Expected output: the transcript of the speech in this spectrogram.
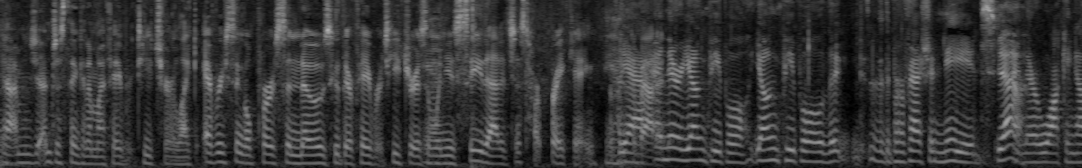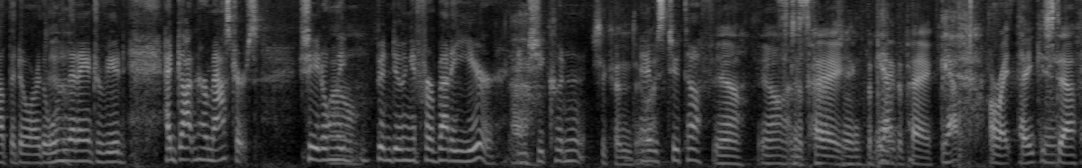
Yeah, I'm, I'm just thinking of my favorite teacher. Like every single person knows who their favorite teacher is, yeah. and when you see that, it's just heartbreaking. Yeah, yeah and it. they're young people, young people that the profession needs. Yeah, and they're walking out the door. The yeah. woman that I interviewed had gotten her master's. She had only wow. been doing it for about a year, and ah. she couldn't. She couldn't do it. It was too tough. Yeah, yeah, it's and the pay, the pay, yep. the pay. Yeah. All right, thank you, Steph.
